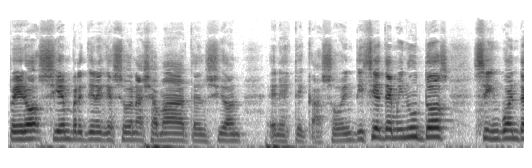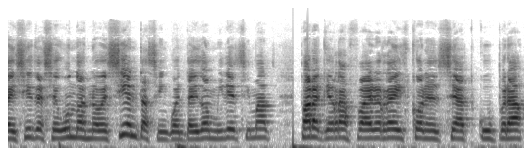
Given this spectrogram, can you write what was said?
pero siempre tiene que ser una llamada de atención en este caso. 27 minutos, 57 segundos, 952 milésimas para que Rafael Reis con el Seat Cupra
